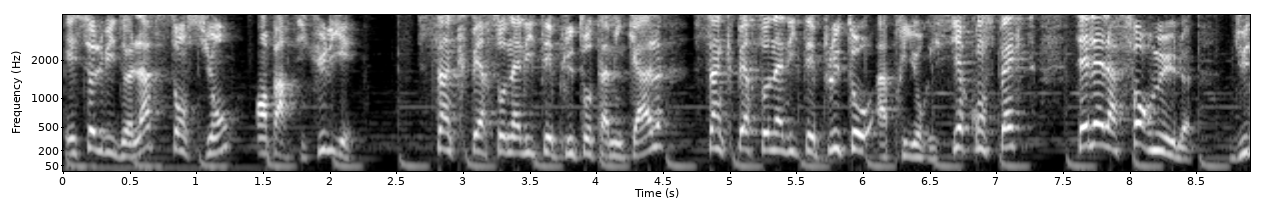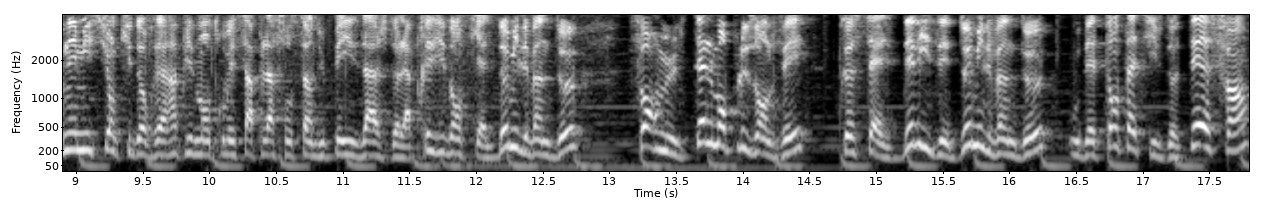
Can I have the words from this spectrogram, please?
et celui de l'abstention en particulier. Cinq personnalités plutôt amicales, cinq personnalités plutôt a priori circonspectes, telle est la formule d'une émission qui devrait rapidement trouver sa place au sein du paysage de la présidentielle 2022, formule tellement plus enlevée que celle d'Élysée 2022 ou des tentatives de TF1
